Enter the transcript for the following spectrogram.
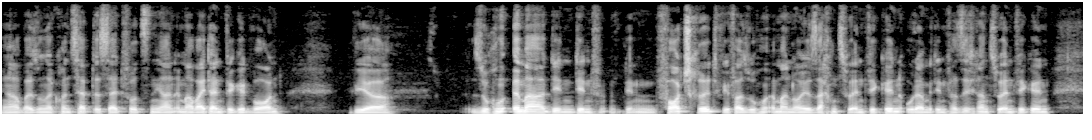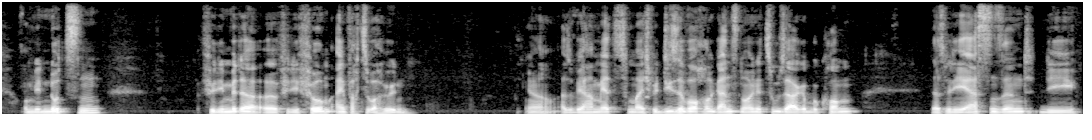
Ja, weil so ein Konzept ist seit 14 Jahren immer weiterentwickelt worden. Wir suchen immer den, den, den Fortschritt, wir versuchen immer neue Sachen zu entwickeln oder mit den Versicherern zu entwickeln um den Nutzen für die, Mitter äh, für die Firmen einfach zu erhöhen. Ja, also wir haben jetzt zum Beispiel diese Woche ganz neu eine Zusage bekommen, dass wir die ersten sind, die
